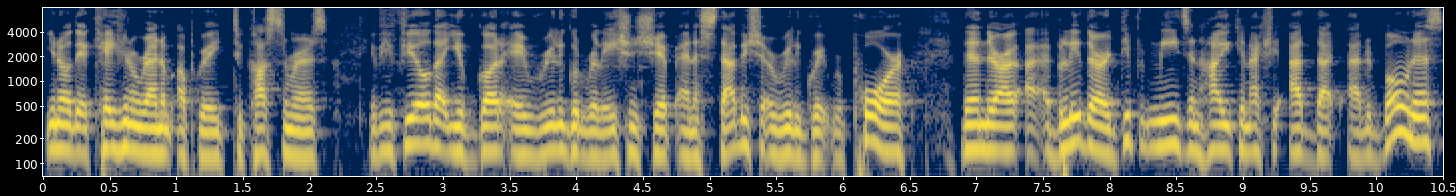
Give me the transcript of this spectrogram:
you know, the occasional random upgrade to customers. If you feel that you've got a really good relationship and establish a really great rapport, then there are I believe there are different means and how you can actually add that added bonus.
